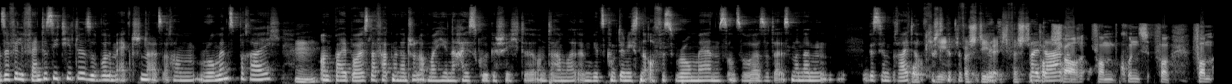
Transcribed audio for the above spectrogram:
sehr viele Fantasy-Titel, sowohl im Action- als auch im Romance-Bereich. Mhm. Und bei Boys Love hat man dann schon auch mal hier eine Highschool-Geschichte und da mal irgendwie, jetzt kommt demnächst eine Office-Romance und so. Also da ist man dann ein bisschen breiter okay, aufgestellt. Ich verstehe, ich verstehe. Vom, Genre, vom, Kunst, vom, vom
